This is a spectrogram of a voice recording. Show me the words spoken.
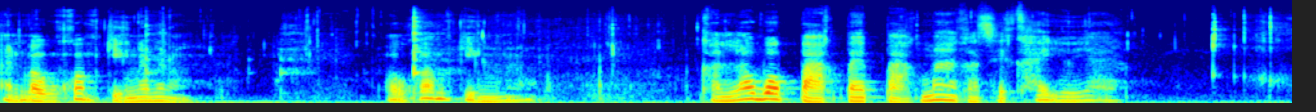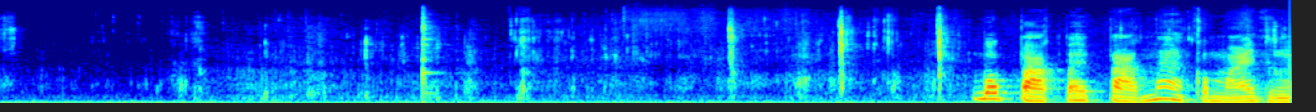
อันบอกความจริงนะพี่น้องบอกความจริงนะคันเล่าบ่ปากไปปากมากก็เสียไข่อยู่ย่าย บ่ปากไปปากมากก็หมายถึง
